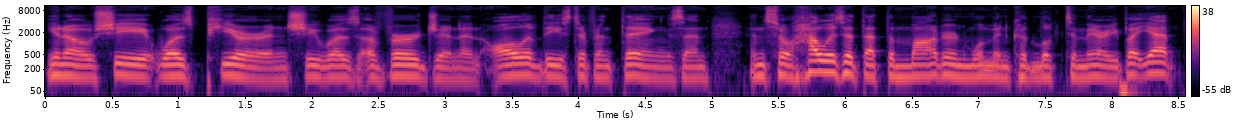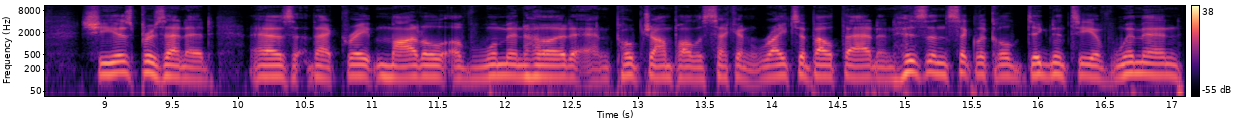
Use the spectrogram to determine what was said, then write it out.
you know, she was pure and she was a virgin and all of these different things. And, and so, how is it that the modern woman could look to Mary? But yet, she is presented as that great model of womanhood, and Pope John Paul II writes about that in his encyclical Dignity of Women.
